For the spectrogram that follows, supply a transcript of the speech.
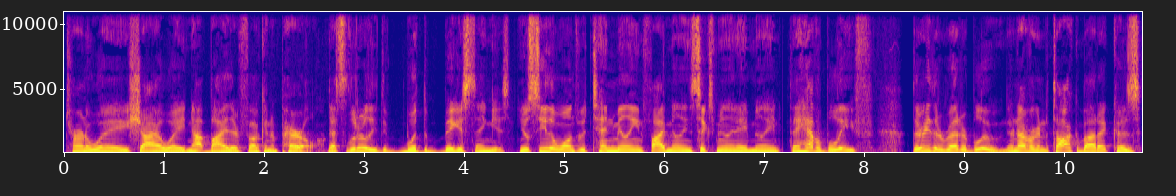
turn away, shy away, not buy their fucking apparel. That's literally the, what the biggest thing is. You'll see the ones with 10 million, 5 million, 6 million, 8 million. They have a belief. They're either red or blue. They're never going to talk about it because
